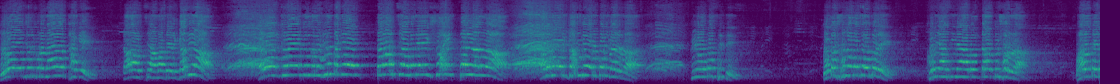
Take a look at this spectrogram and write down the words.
জুলাইয়ের যদি কোনো নায়ক থাকে, তারা হচ্ছে আমাদের গাজিয়া এবং জুলাইয়ের যদি কোনো হিরো থাকে তারা হচ্ছে আমাদের এই শহীদ পরিবাররা আমাদের গাজীদের পরিবাররা প্রিয় উপস্থিতি গত ষোলো বছর ধরে খনি হাসিনা এবং তার দোসররা ভারতের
